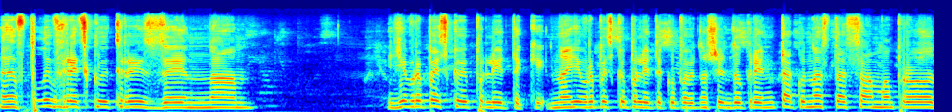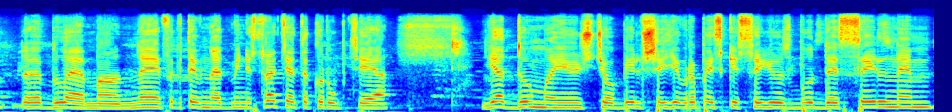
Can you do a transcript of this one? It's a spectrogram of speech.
Вплив грецької кризи на європейської політики, на європейську політику по відношенню до України. Так, у нас та сама проблема неефективна адміністрація та корупція. Я думаю, що більше Європейський Союз буде сильним.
